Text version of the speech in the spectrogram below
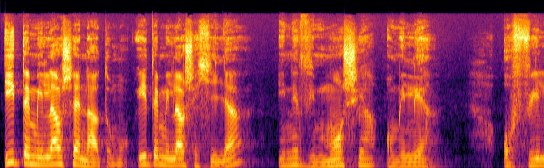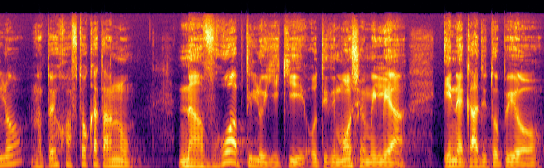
Είτε μιλάω σε ένα άτομο, είτε μιλάω σε χίλια, είναι δημόσια ομιλία. Οφείλω να το έχω αυτό κατά νου να βγω από τη λογική ότι η δημόσια ομιλία είναι κάτι το οποίο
